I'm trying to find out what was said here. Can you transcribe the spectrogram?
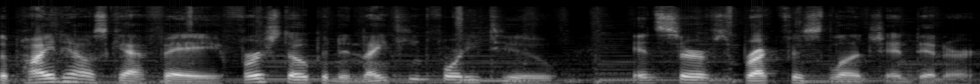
The Pine House Cafe first opened in 1942 and serves breakfast, lunch, and dinner.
